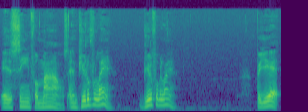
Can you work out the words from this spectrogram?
is seen for miles. And beautiful land. Beautiful land. But yet,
